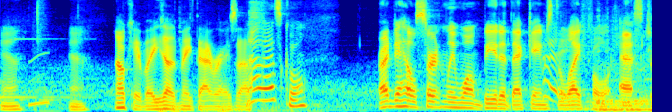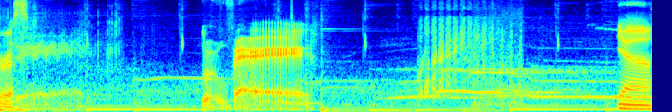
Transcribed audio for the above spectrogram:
Yeah, yeah. Okay, but he does make that rise up. Oh, that's cool. Ride to Hell certainly won't beat it. That game's delightful. Asterisk. Groovy. Yeah.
